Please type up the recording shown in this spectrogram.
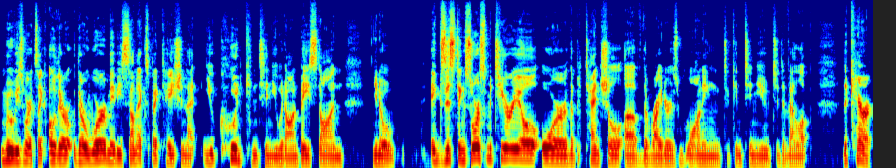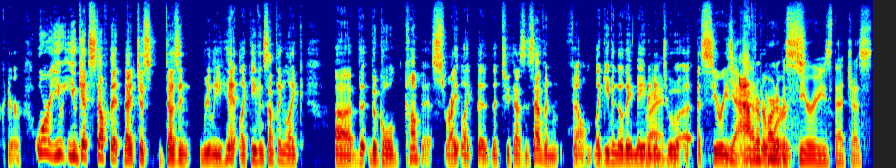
movies where it's like oh there there were maybe some expectation that you could continue it on based on you know existing source material or the potential of the writers wanting to continue to develop the character. Or you you get stuff that that just doesn't really hit like even something like uh the the gold compass right? Like the the 2007 film. Like even though they made it into a, a series yeah, that are part of a series that just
